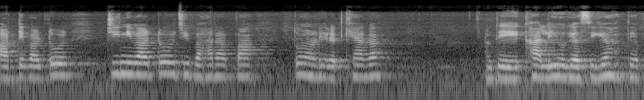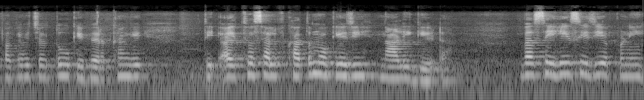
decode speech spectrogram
ਆਟੇ ਵਾਲਾ ਢੋਲ, ਚੀਨੀ ਵਾਲਾ ਢੋਲ ਜੀ ਬਾਹਰ ਆਪਾਂ ਧੋਣ ਲਈ ਰੱਖਿਆਗਾ। ਤੇ ਖਾਲੀ ਹੋ ਗਿਆ ਸੀਗਾ ਤੇ ਆਪਾਂ ਕਿਹਾ ਵੀ ਚਲ ਧੋ ਕੇ ਫਿਰ ਰੱਖਾਂਗੇ। ਤੇ ਇੱਥੋਂ ਸੈਲਫ ਖਤਮ ਹੋ ਕੇ ਜੀ ਨਾਲ ਹੀ ਗੇਟ ਆ। ਬਸ ਇਹੀ ਸੀ ਜੀ ਆਪਣੀ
